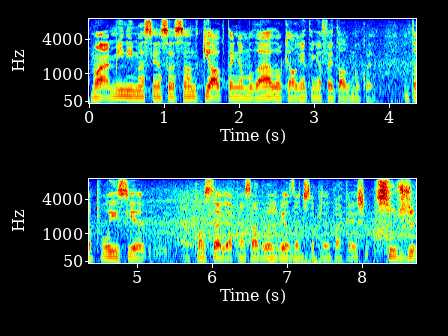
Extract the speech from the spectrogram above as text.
Não há a mínima sensação de que algo tenha mudado ou que alguém tenha feito alguma coisa. Então a polícia aconselha a pensar duas vezes antes de apresentar a queixa. Surge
